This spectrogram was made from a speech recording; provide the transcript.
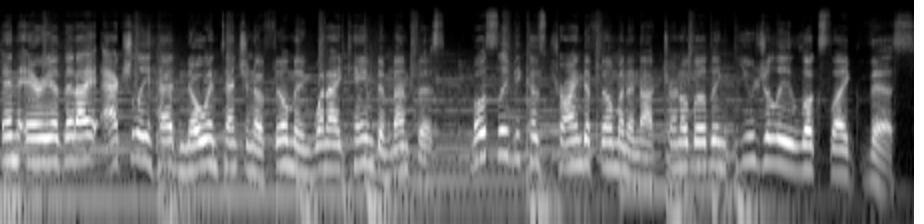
an area that I actually had no intention of filming when I came to Memphis mostly because trying to film in a nocturnal building usually looks like this.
